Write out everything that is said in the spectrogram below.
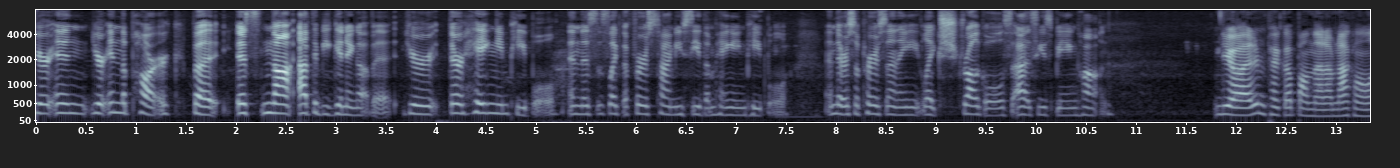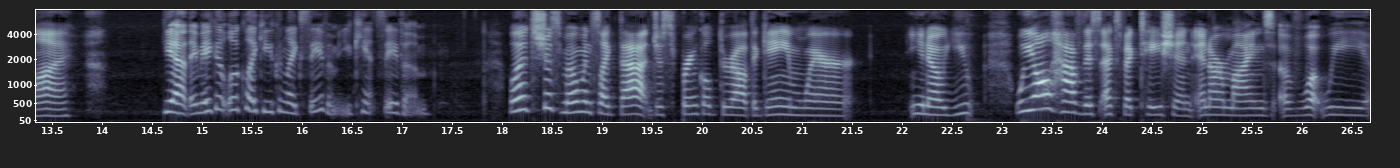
You're in you're in the park, but it's not at the beginning of it. You're they're hanging people, and this is like the first time you see them hanging people. And there's a person he like struggles as he's being hung. Yeah, I didn't pick up on that. I'm not gonna lie. Yeah, they make it look like you can like save him. You can't save him. Well, it's just moments like that just sprinkled throughout the game where you know, you we all have this expectation in our minds of what we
